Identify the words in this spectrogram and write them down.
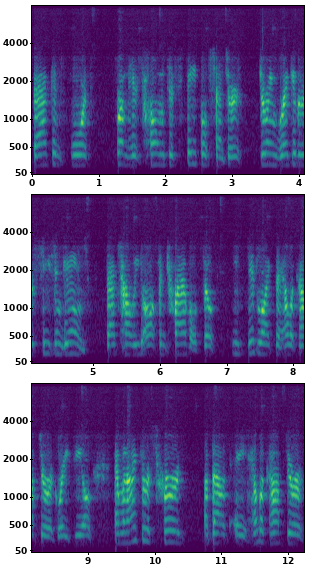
back and forth from his home to Staples Center during regular season games. That's how he often traveled. So he did like the helicopter a great deal. And when I first heard about a helicopter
